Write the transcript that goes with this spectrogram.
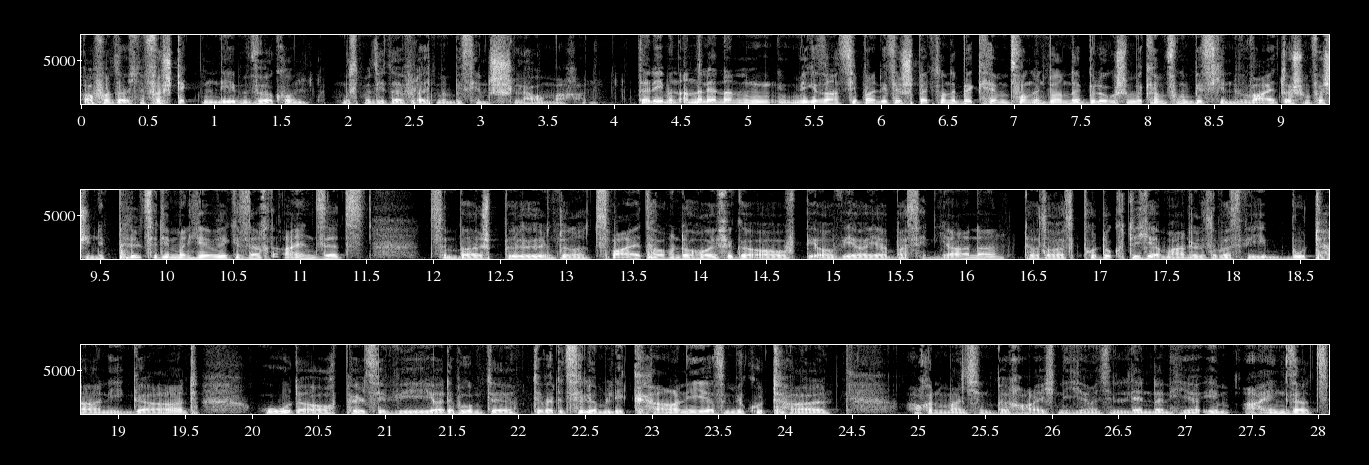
auch von solchen versteckten Nebenwirkungen muss man sich da vielleicht mal ein bisschen schlau machen. Daneben in anderen Ländern, wie gesagt, sieht man diese Spektrum der Bekämpfung, insbesondere der biologischen Bekämpfung ein bisschen weiter. Schon verschiedene Pilze, die man hier, wie gesagt, einsetzt. Zum Beispiel, insbesondere zwei tauchen da häufiger auf, Beauveria bassiniana. Da ist auch als Produkte hier im Handel sowas wie Butanigat oder auch Pilze wie, ja, der berühmte Diverticillium lecani, also Mykotal auch in manchen Bereichen hier, in manchen Ländern hier im Einsatz.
